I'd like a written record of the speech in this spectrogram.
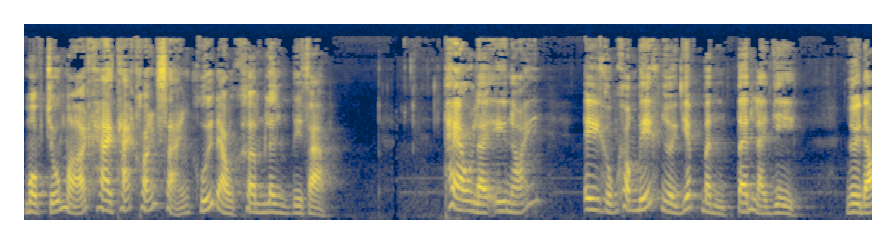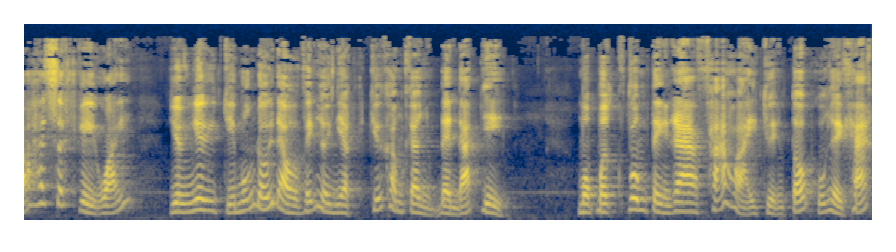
Một chủ mỏ khai thác khoáng sản cúi đầu khơm lưng đi vào. Theo lời y nói, y cũng không biết người giúp mình tên là gì. Người đó hết sức kỳ quái, dường như chỉ muốn đối đầu với người Nhật chứ không cần đền đáp gì. Một bậc vung tiền ra phá hoại chuyện tốt của người khác.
